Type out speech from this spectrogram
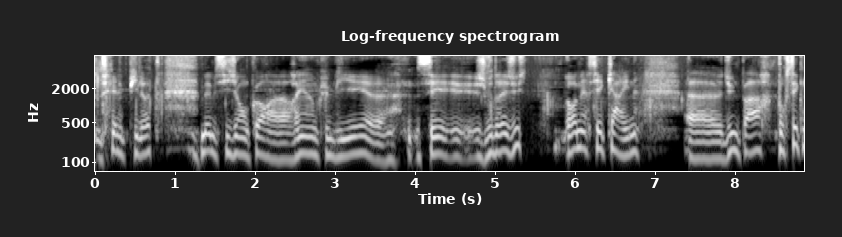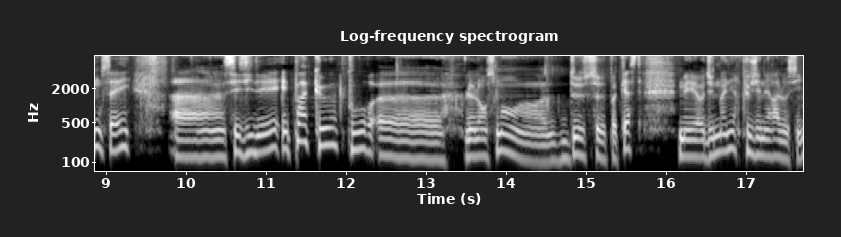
dès le pilote. Même si j'ai encore euh, rien publié euh, c'est je voudrais juste remercier Karine d'une part pour ses conseils ses idées et pas que pour le lancement de ce podcast mais d'une manière plus générale aussi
